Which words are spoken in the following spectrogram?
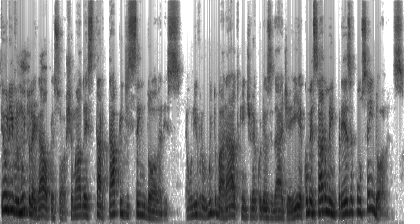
Tem um livro muito legal, pessoal, chamado A Startup de 100 dólares. É um livro muito barato, quem tiver curiosidade aí, é começar uma empresa com 100 dólares.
